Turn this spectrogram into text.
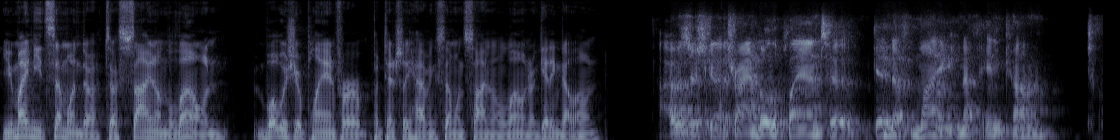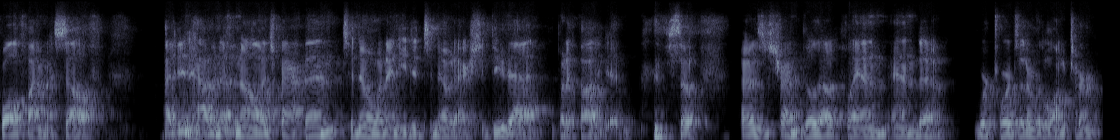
You might need someone to, to sign on the loan, what was your plan for potentially having someone sign on a loan or getting that loan? I was just going to try and build a plan to get enough money, enough income to qualify myself. I didn't have enough knowledge back then to know what I needed to know to actually do that, but I thought I did. so I was just trying to build out a plan and uh, work towards it over the long term.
